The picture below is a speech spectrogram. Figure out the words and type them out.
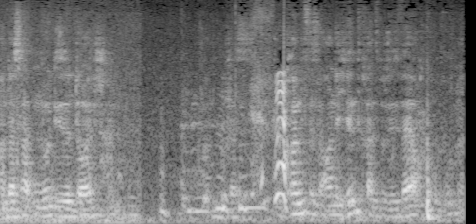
Und das hatten nur diese Deutschen. Und das, du konntest es auch nicht hintransportieren, das wäre auch Corona.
